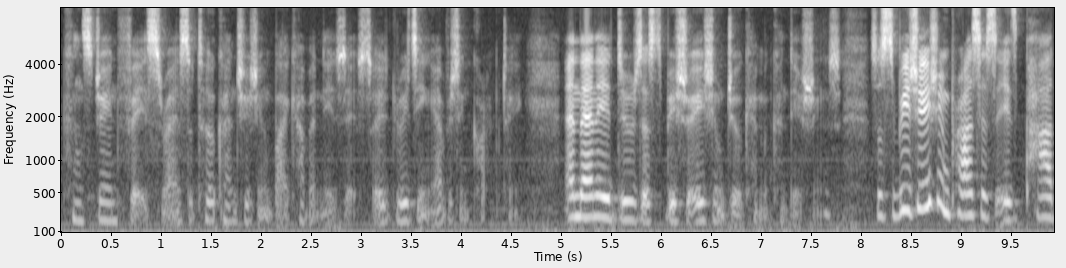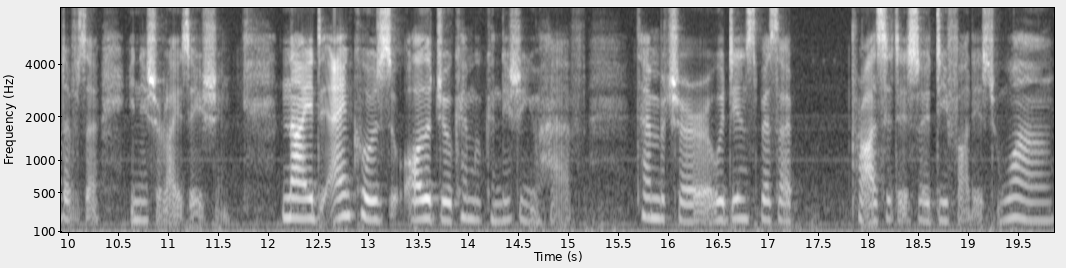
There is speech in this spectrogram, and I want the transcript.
constraint phase, right? So total concentration bicarbonated. So it's reading everything correctly. And then it does the speciation geochemical conditions. So speciation process is part of the initialization. Now it anchors all the geochemical conditions you have. Temperature, we didn't specify porosity, so default is 1.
